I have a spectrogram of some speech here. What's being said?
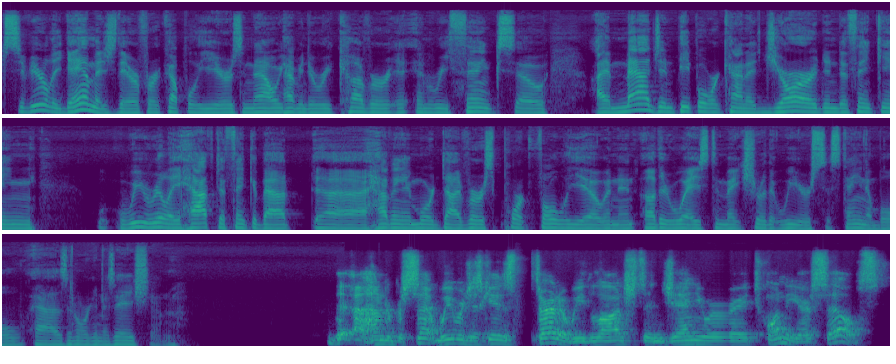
severely damaged there for a couple of years and now we're having to recover and rethink so i imagine people were kind of jarred into thinking we really have to think about uh, having a more diverse portfolio and, and other ways to make sure that we are sustainable as an organization. 100% we were just getting started. We launched in january 20 ourselves.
